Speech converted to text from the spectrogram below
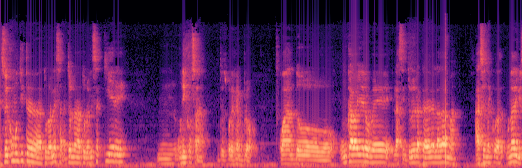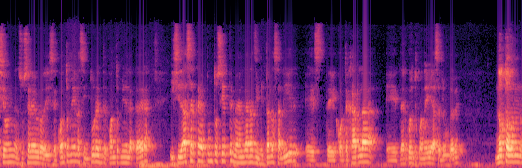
Soy como un títere de la naturaleza. Entonces, la naturaleza quiere mm, un hijo sano. Entonces, por ejemplo, cuando un caballero ve la cintura y la cadera de la dama, hace una, una división en su cerebro, dice, ¿cuánto mide la cintura entre cuánto mide la cadera? Y si da cerca de punto .7, me dan ganas de invitarla a salir, este, cortejarla, eh, tener coito con ella y hacerle un bebé. No todo... no-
